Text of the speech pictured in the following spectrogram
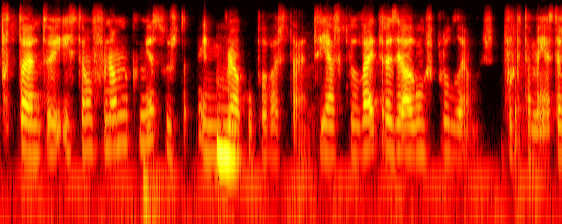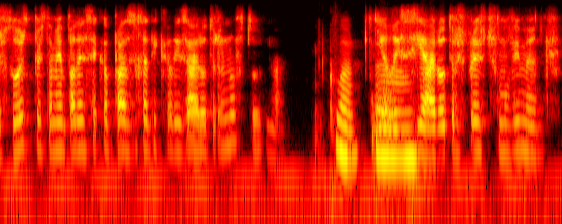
Portanto, isto é um fenómeno que me assusta e me uhum. preocupa bastante. E acho que vai trazer alguns problemas. Porque também estas pessoas depois também podem ser capazes de radicalizar outras no futuro, não é? Claro. E aliciar outras para estes movimentos.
